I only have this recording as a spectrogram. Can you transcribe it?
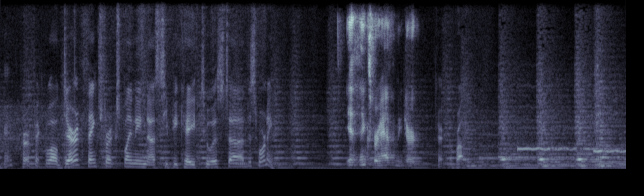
Okay, perfect. Well, Derek, thanks for explaining uh, CPK to us uh, this morning. Yeah, thanks for having me, Dirk. Sure, no problem.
